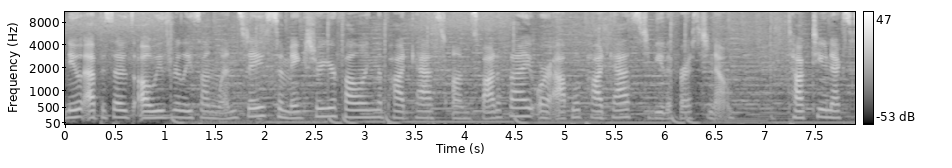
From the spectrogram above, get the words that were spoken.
New episodes always release on Wednesdays, so make sure you're following the podcast on Spotify or Apple Podcasts to be the first to know. Talk to you next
